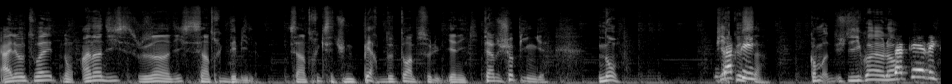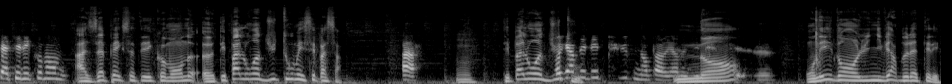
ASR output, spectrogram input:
Aller aux toilettes Non. Un indice, je vous donne un indice, c'est un truc débile. C'est un truc, c'est une perte de temps absolue. Yannick Faire du shopping? Non. Pire que ça. Comment, tu dis quoi, Laure Zapper avec ta télécommande. À zapper avec sa télécommande. Euh, T'es pas loin du tout, mais c'est pas ça. Ah. Hmm. T'es pas loin du Regarder tout. des pubs, non pas regarder Non. des pubs. euh, On est dans l'univers de la télé.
